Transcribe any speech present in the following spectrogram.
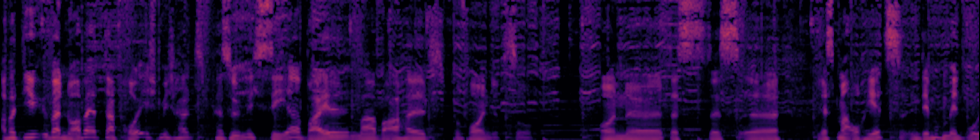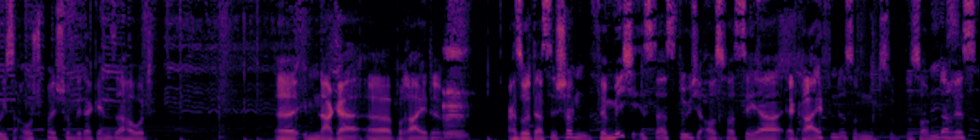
Aber die über Norbert, da freue ich mich halt persönlich sehr, weil man war halt befreundet so. Und äh, das, das äh, lässt man auch jetzt, in dem Moment, wo ich es ausspreche, schon wieder Gänsehaut äh, im Nacker äh, bereite. Mhm. Also das ist schon, für mich ist das durchaus was sehr Ergreifendes und Besonderes.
